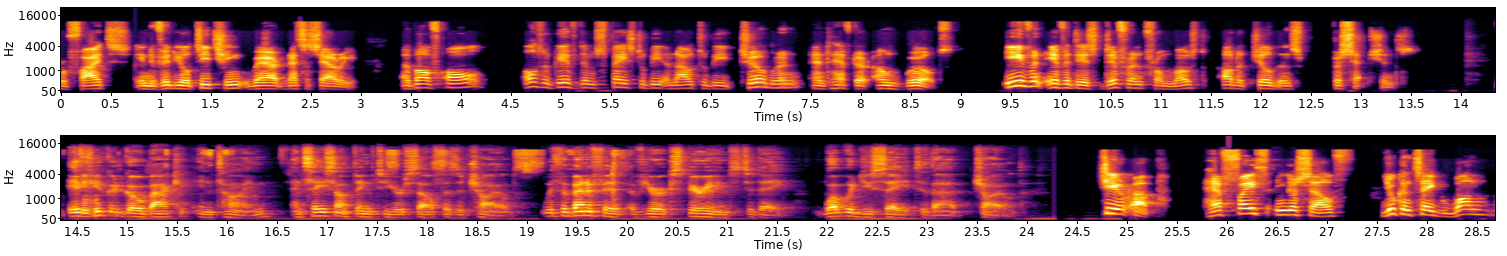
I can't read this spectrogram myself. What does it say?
provide individual teaching where necessary. Above all, also give them space to be allowed to be children and have their own world, even if it is different from most other children's perceptions. If you mm-hmm. could go back in time and say something to yourself as a child, with the benefit of your experience today, what would you say to that child? Cheer up. Have faith in yourself. You can take one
